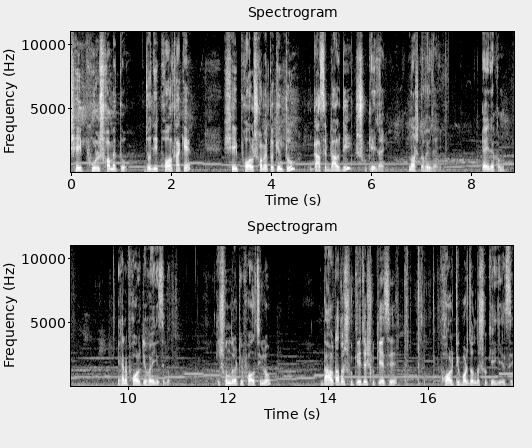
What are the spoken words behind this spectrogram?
সেই ফুল সমেত যদি ফল থাকে, সেই ফল সমেত কিন্তু গাছের ডালটি শুকিয়ে যায়, নষ্ট হয়ে যায়। এই দেখুন। এখানে ফলটি হয়ে গেছিল। কি সুন্দর একটি ফল ছিল। ডালটা তো শুকিয়েছে শুকিয়েছে। ফলটি পর্যন্ত শুকিয়ে গিয়েছে।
